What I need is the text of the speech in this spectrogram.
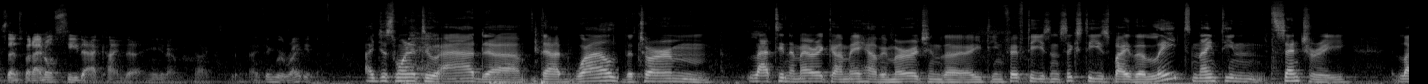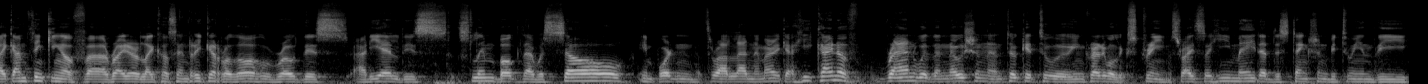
sense, but I don't see that kind of, you know, text. I think we're writing it. I just wanted to add uh, that while the term Latin America may have emerged in the 1850s and 60s, by the late 19th century, like I'm thinking of a writer like Jose Enrique Rodó, who wrote this Ariel, this slim book that was so important throughout Latin America. He kind of ran with the notion and took it to incredible extremes, right? So he made a distinction between the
